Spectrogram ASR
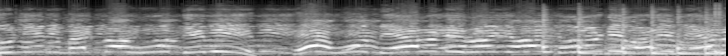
દુનિયાની માલપા હું દેવી. એ, હું મેલડી રોજ હોય બોડી વાળી મેલડી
